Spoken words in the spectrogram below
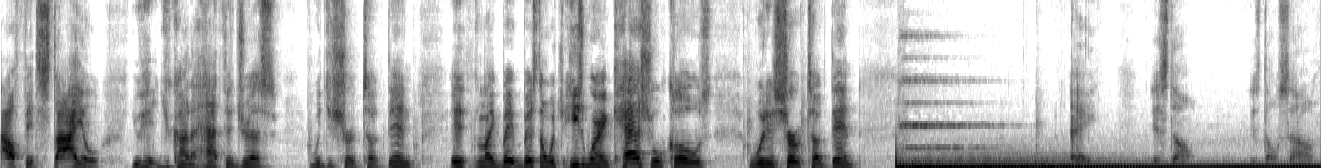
outfit style, you you kind of have to dress with your shirt tucked in. It like ba- based on what he's wearing casual clothes with his shirt tucked in. Hey, this don't this don't sound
